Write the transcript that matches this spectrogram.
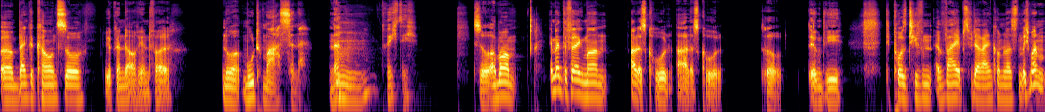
äh, Bankaccounts so, wir können da auf jeden Fall nur mutmaßen. Ne? Mhm, richtig. So, aber im Endeffekt, man, alles cool, alles cool. So, irgendwie die positiven Vibes wieder reinkommen lassen. Ich meine,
